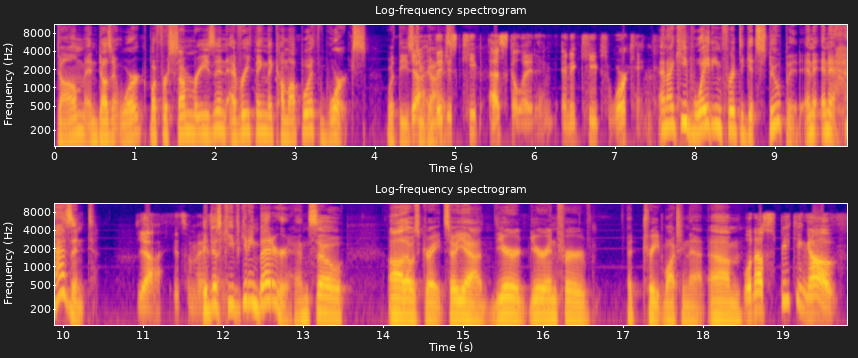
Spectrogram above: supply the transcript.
dumb and doesn't work but for some reason everything they come up with works with these yeah, two guys and they just keep escalating and it keeps working. and I keep waiting for it to get stupid, and and it hasn't. Yeah, it's amazing. It just keeps getting better, and so, oh, that was great. So yeah, you're you're in for a treat watching that. Um, Well, now speaking of,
